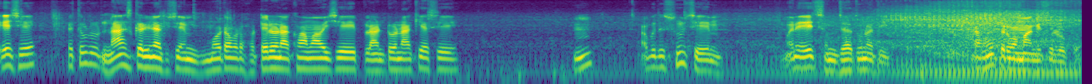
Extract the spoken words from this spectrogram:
એ છે કે થોડું નાશ કરી નાખ્યું છે. એમ મોટા મોટા હોટેલો નાખવામાં આવી છે, પ્લાન્ટો નાખ્યા છે. હમ? આ બધું શું છે એમ? મને એ જ સમજાતું નથી. આ શું કરવા માગે છે લોકો?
